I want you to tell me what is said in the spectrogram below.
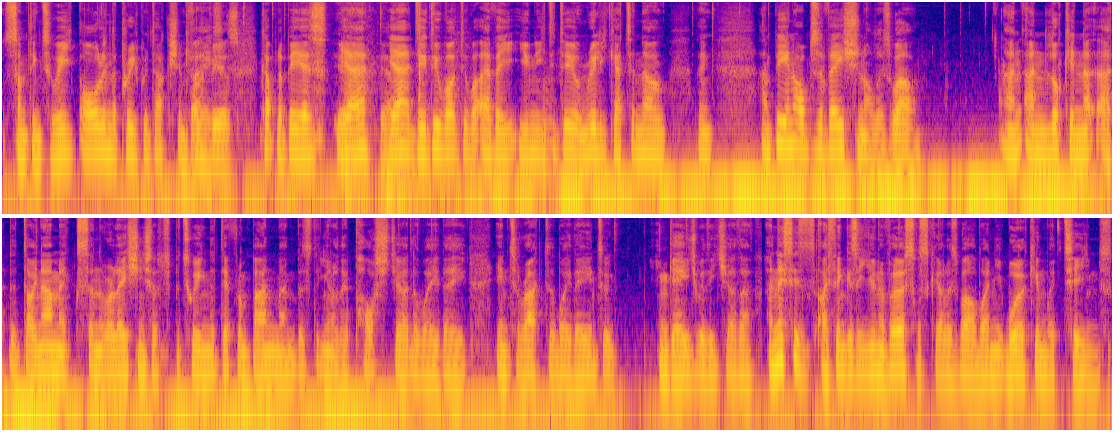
something to eat, all in the pre-production Couple of phase beers. couple of beers. Yeah, Yeah, yeah. yeah. Do do what do whatever you need to Mm. do and really get to know things, and being observational as well, and and looking at, at the dynamics and the relationships between the different band members. You know, their posture, the way they interact, the way they inter- engage with each other, and this is, I think, is a universal skill as well when you're working with teams.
